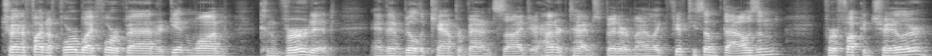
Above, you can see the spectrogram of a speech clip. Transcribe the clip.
trying to find a 4x4 van or getting one converted and then build a camper van inside. You're 100 times better, man. Like 50 some thousand for a fucking trailer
